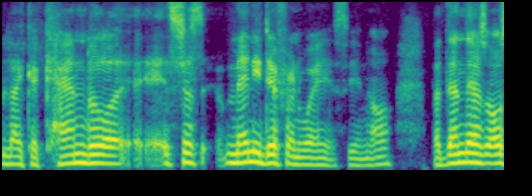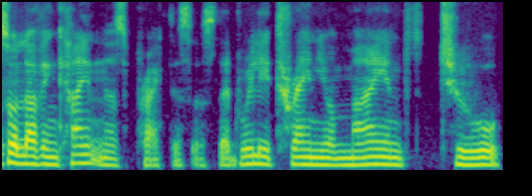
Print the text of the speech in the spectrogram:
like a candle. It's just many different ways you know. But then there's also loving kindness practices that really train your mind to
